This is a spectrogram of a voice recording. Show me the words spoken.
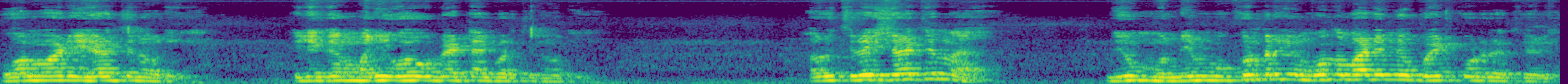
ಫೋನ್ ಮಾಡಿ ಹೇಳ್ತೀನಿ ಅವ್ರಿಗೆ. ಇಲ್ಲಿಗೆ ಮನೆಗೆ ಹೋಗಿ ಭೇಟಿಯಾಗಿ ಬರ್ತೀನಿ ಅವ್ರಿಗೆ. ಅವ್ರಿಗೆ ತಿಳಿಸಿ ಹೇಳ್ತೀನಿ ನೀವು ನಿಮ್ಮ ಮುಖಂಡರಿಗೆ ಮುಂದೆ ಮಾಡಿ ನೀವು ಬೈಟ್ ಕೊಡ್ರಿ ಅಂತ ಹೇಳಿ.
